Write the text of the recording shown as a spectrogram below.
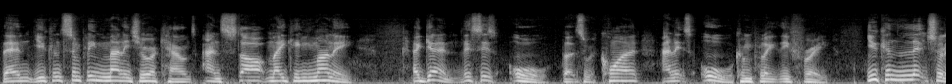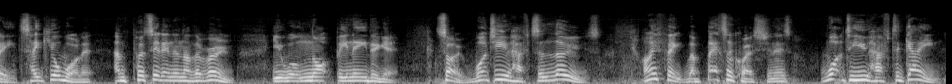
Then you can simply manage your account and start making money. Again, this is all that's required and it's all completely free. You can literally take your wallet and put it in another room. You will not be needing it. So what do you have to lose? I think the better question is, what do you have to gain?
